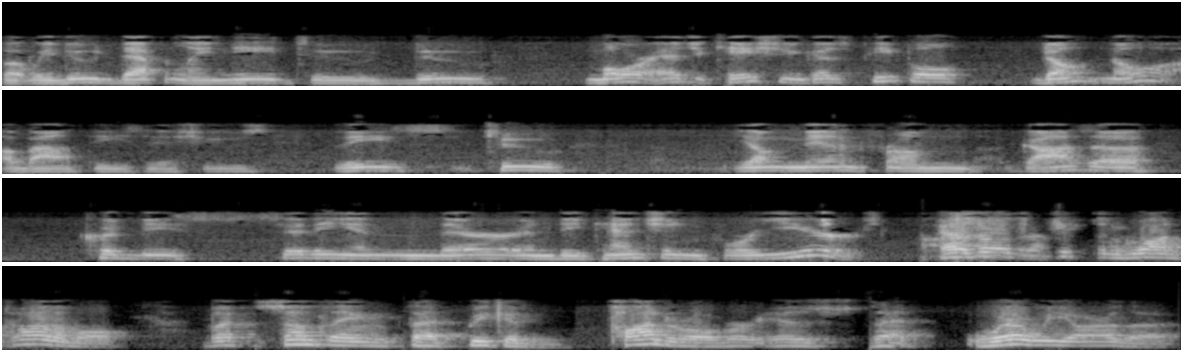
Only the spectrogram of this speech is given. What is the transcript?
But we do definitely need to do more education because people don't know about these issues. These two young men from Gaza could be sitting in there in detention for years. As are the people in Guantanamo but something that we could ponder over is that where we are the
